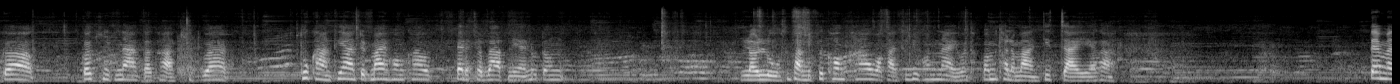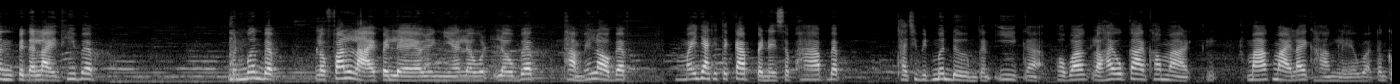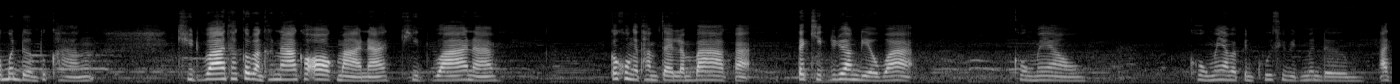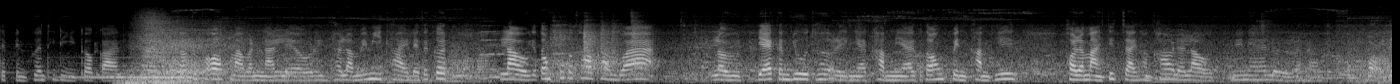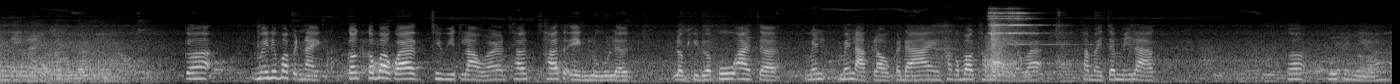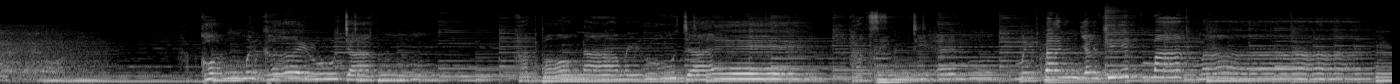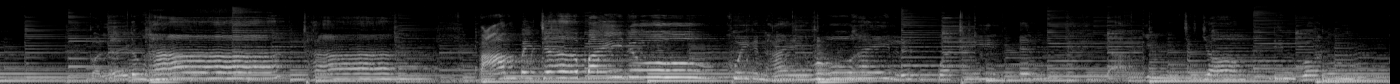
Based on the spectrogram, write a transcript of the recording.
ก็ ก็คิดหนักอะค่ะ คิดว่าทุกครั้งที่อ่านจดหมายของเขาแต่ละฉบับเนี่ยหนูต้อง เรารู้สัมผัสรู้สึกของเขาอะค่ะ ที่อยู่ข้างในว่าว่ามันทรมานจิตใจอะค่ะ แต่มันเป็นอะไรที่แบบ มันเหมือนแบบเราฟันหลายไปแล้วอย่างเงี้ยเราเราแบบทำให้เราแบบไม่อยากที่จะกลับไปในสภาพแบบใช้ชีวิตเหมือนเดิมกันอีกอะเพราะว่าเราให้โอกาสเข้ามามากมายหลายครั้งแล้วอะแต่ก็เหมือนเดิมทุกครั้ง คิดว่าถ้าเกิดวันข้างหน้าเขาออกมานะ คิดว่านะ ก็คงจะทำใจลำบากอะแต่คิดอยู่อย่างเดียวว่า คงไม่เอา คงไม่เอามาเป็นคู่ชีวิตเหมือนเดิม อาจจะเป็นเพื่อนที่ดีต่อกันแล้วถ้าเขาออกมาวันนั้นแล้วถ้าเราไม่มีใครแล้วถ้าเกิดเราจะต้องพูดกับเขาคำว่า เราแยกกันอยู่เธอะอะไรอย่างเงี้ยคำเนี้ยจะต้องเป็นคำที่ทรมานจิตใจทั้งเขาและเราแน่ๆเลยนะคะบอกเป็นในไหนก็ ไม่ได้บอกเป็นไหนก็ก็บอกว่าชีวิตเราว่าถ้าถ้าตัวเองรู้แล้ว เราคิดว่าผู้อาจจะไม่ไม่รักเราก็ได้เขาก็บอกทำไมแล้วว่าทำไมจะไม่รัก ก็พูดอย่างเงี้ยค่ะ คนมันเคยรู้จัก หากมองหน้าไม่รู้ใจ หากสิ่งที่เห็นไม่เป็นอย่างคิดมากมาย ก็เลยต้องหา ไปเจอไปดู คุยกันให้รู้ให้ลึกกว่าที่เห็น อยากยินจึงยอมดิ้นรน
